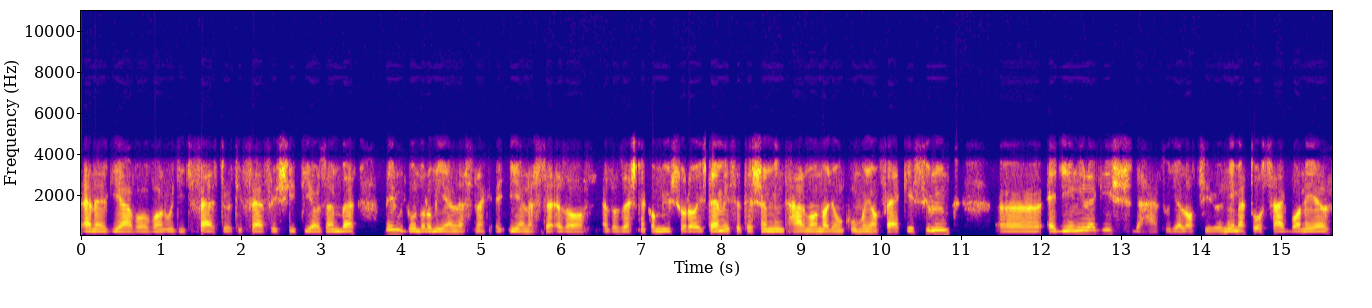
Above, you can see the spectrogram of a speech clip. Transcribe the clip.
energiával van, hogy így feltölti, felfrissíti az ember, de én úgy gondolom, ilyen, lesznek, ilyen lesz ez, a, ez az esnek a műsora, és természetesen mindhárman nagyon komolyan felkészülünk, egyénileg is, de hát ugye Laci ő Németországban él,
